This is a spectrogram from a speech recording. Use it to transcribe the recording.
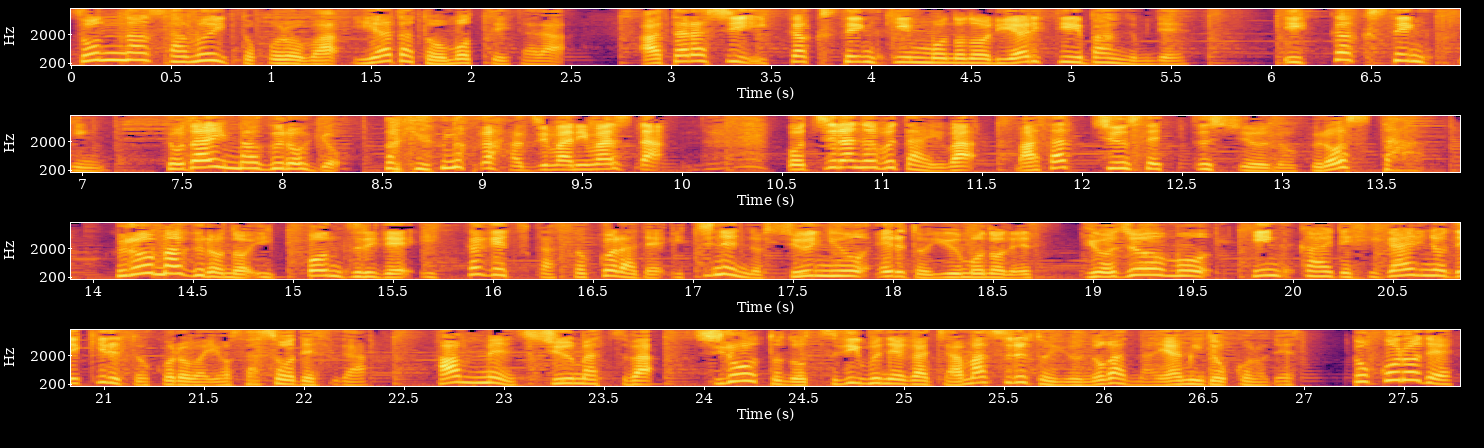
そんな寒いところは嫌だと思っていたら、新しい一攫千金もののリアリティ番組で、一攫千金巨大マグロ魚というのが始まりました。こちらの舞台は、マサチューセッツ州のグロスター。黒マグロの一本釣りで1ヶ月かそこらで1年の収入を得るというものです。漁場も近海で日帰りのできるところは良さそうですが、反面週末は素人の釣り船が邪魔するというのが悩みどころです。ところで、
